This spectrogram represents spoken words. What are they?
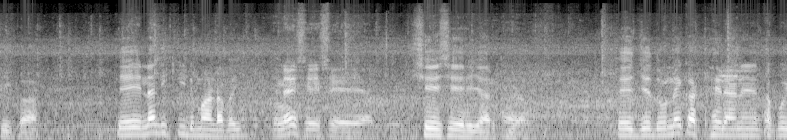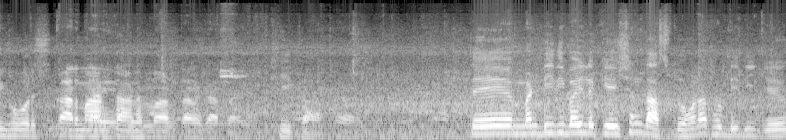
ਠੀਕ ਆ। ਤੇ ਇਹਨਾਂ ਦੀ ਕੀ ਡਿਮਾਂਡ ਆ ਬਾਈ? ਇਹਨਾਂ 6 6000 ਰੁਪਏ 6-6000 ਰੁਪਇਆ ਤੇ ਜੇ ਦੋਨੇ ਇਕੱਠੇ ਲੈਣੇ ਨੇ ਤਾਂ ਕੋਈ ਹੋਰ ਮਾਨਤਾਨ ਮਾਨਤਾਨ ਕਰ ਦਾਂਗੇ। ਠੀਕ ਆ। ਤੇ ਮੰਡੀ ਦੀ ਬਾਈ ਲੋਕੇਸ਼ਨ ਦੱਸ ਦਿਓ ਹਨਾ ਤੁਹਾਡੀ ਦੀ ਜੇ।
